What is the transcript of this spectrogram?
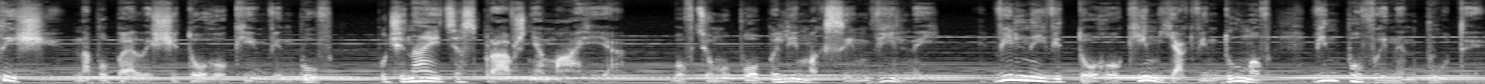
тиші на попелищі того, ким він був, починається справжня магія. Бо в цьому попелі Максим вільний, вільний від того, ким, як він думав, він повинен бути.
